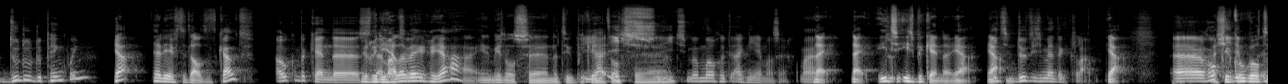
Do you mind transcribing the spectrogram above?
Doedoe de Pinguïn, Ja, ja, die heeft het altijd koud. ook een bekende Rudy. Helleweger, ja, inmiddels eh, natuurlijk Ja, bekend iets, als... eh, iets, we mogen het eigenlijk niet helemaal zeggen. Maar nee, nee iets, iets bekender, ja. ja. iets, doet iets met een clown. Ja. Eh, Als je de, googelt,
